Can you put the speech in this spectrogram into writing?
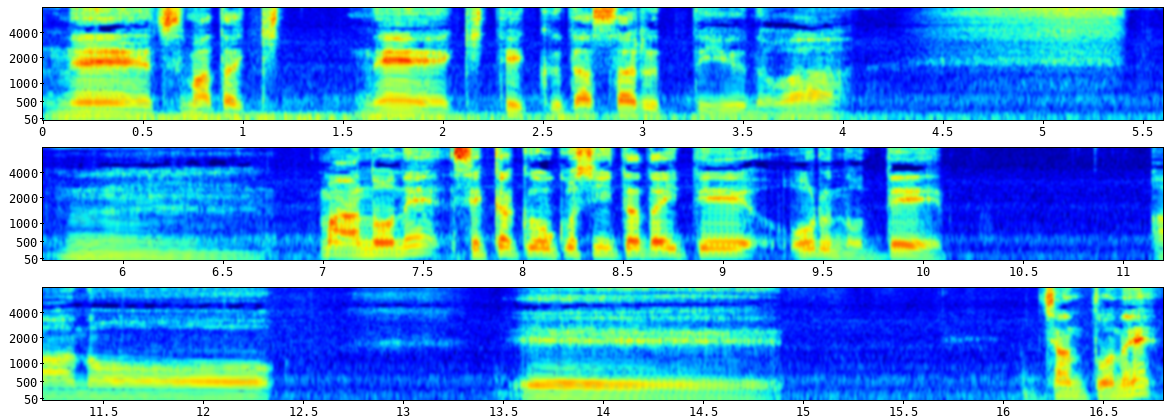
ねえ、またき、ねえ、来てくださるっていうのは、うーん、まああのね、せっかくお越しいただいておるので、あのー、えー、ちゃんとね、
